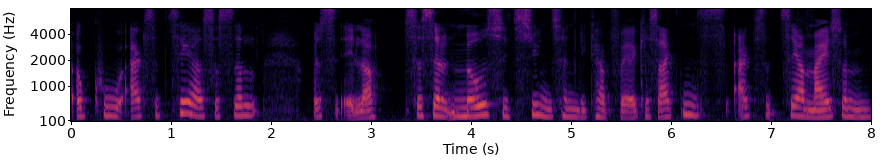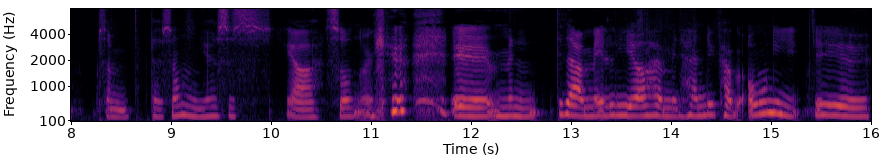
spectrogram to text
at kunne acceptere sig selv, eller sig selv med sit synshandicap, for jeg kan sagtens acceptere mig som, som person. Jeg synes, jeg er så nok. øh, men det der med lige at have mit handicap oveni, det,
